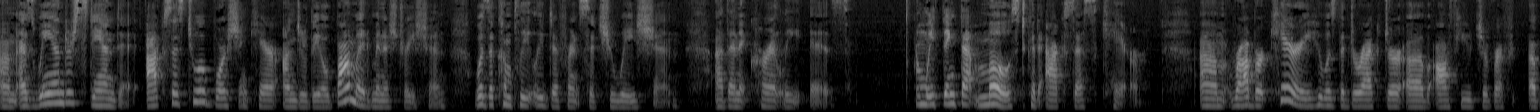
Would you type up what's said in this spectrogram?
Um, as we understand it, access to abortion care under the Obama administration was a completely different situation uh, than it currently is. And we think that most could access care. Um, Robert Carey, who was the director of of, Ref- of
